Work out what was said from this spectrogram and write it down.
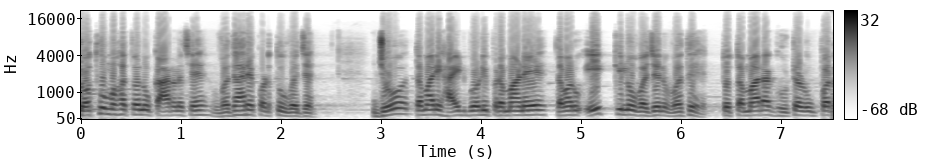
ચોથું મહત્વનું કારણ છે વધારે પડતું વજન. જો તમારી હાઈટ બોડી પ્રમાણે તમારું એક કિલો વજન વધે, તો તમારા ઘૂંટણ ઉપર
